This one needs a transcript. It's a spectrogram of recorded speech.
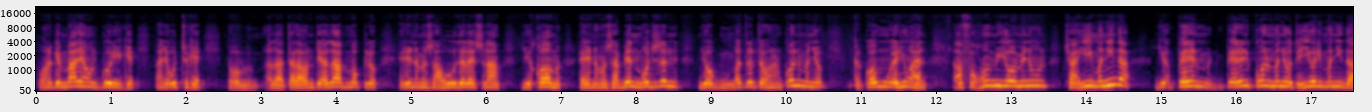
پوءِ هن کي ماريئون گوري کي پنهنجي اٺ کي. پوءِ الله تالا هن تي عذاب موڪليو. اهڙي نموني سان هود ال اسلام جي قوم اهڙي نموني سان ٻين موجن جو مطلب ته هنن ڪونه مڃيو. قومون اهڙيون آهن. اف هوم منون ڇا هيءَ مڃيندا جيئن پهريون پهريون ڪونه مڃيو ته هيءَ وري مڃيندا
